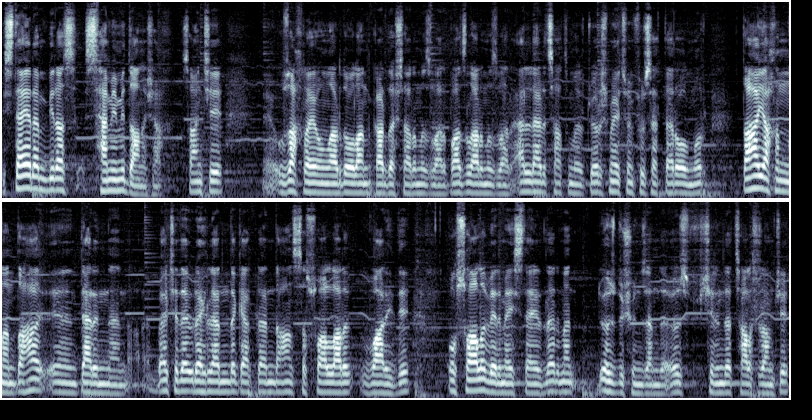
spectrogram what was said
istəyirəm biraz səmimi danışaq. Sanki e, uzaq rayonlarda olan qardaşlarımız var, bacılarımız var. Əlləri çatmır, görüşmək üçün fürsətləri olmur. Daha yaxından, daha e, dərindən, bəlkə də ürəklərində, qəlblərində hansısa sualları var idi. O sualı vermək istəyirdilər. Mən öz düşüncəmdə, öz fikrimdə çalışıram ki,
